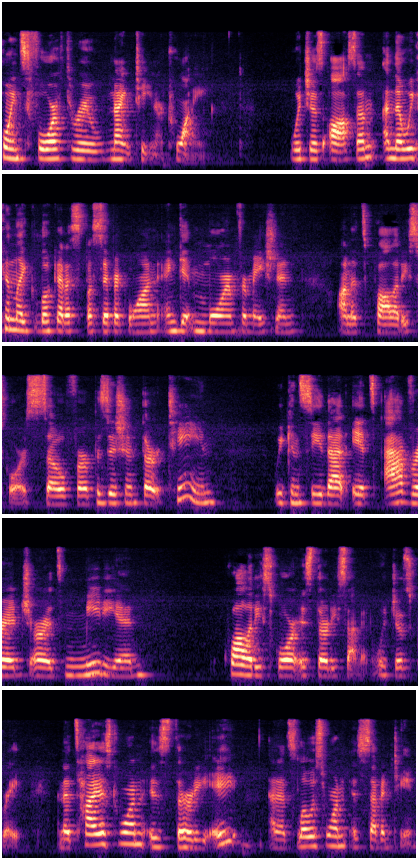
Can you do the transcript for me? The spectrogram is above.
points 4 through 19 or 20, which is awesome. And then we can like look at a specific one and get more information on its quality scores. So for position 13, we can see that its average or its median quality score is 37, which is great. And its highest one is 38, and its lowest one is 17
